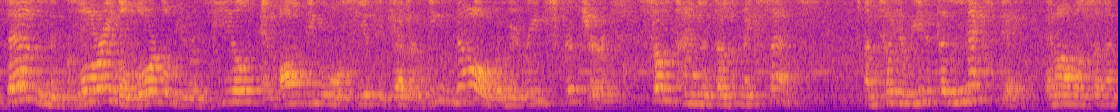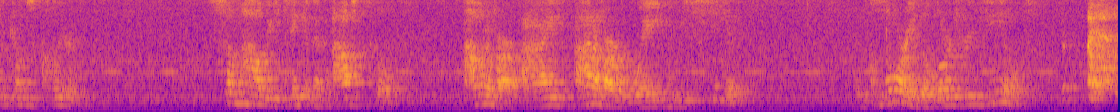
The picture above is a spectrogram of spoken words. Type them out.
then the glory of the Lord will be revealed and all people will see it together. We know when we read Scripture, sometimes it doesn't make sense until you read it the next day and all of a sudden it becomes clear. Somehow we've taken an obstacle out of our eyes, out of our way, and we see it. The glory of the Lord revealed.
